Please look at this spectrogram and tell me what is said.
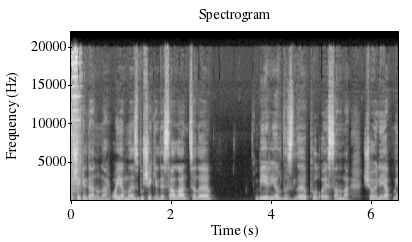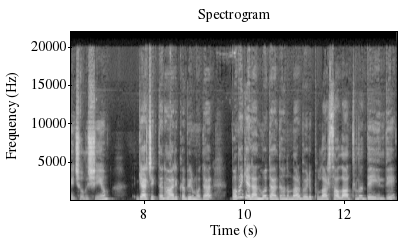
Bu şekilde hanımlar oyamız bu şekilde sallantılı bir yıldızlı pul oyası hanımlar. Şöyle yapmaya çalışayım. Gerçekten harika bir model. Bana gelen modelde hanımlar böyle pullar sallantılı değildi.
